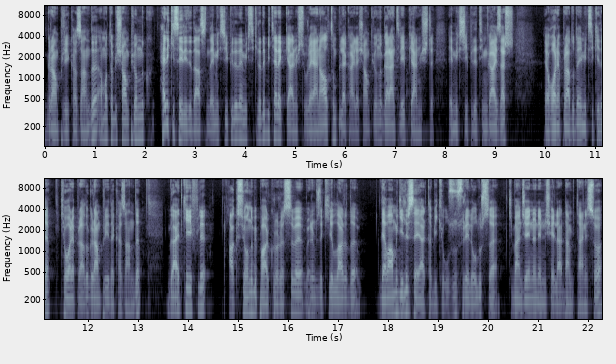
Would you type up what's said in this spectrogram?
Grand Prix kazandı. Ama tabii şampiyonluk her iki seride de aslında MXGP'de de MX2'de de biterek gelmişti buraya. Yani altın plakayla şampiyonluğu garantileyip gelmişti. MXGP'de Tim Geiser, e, Jorge Prado'da MX2'de ki Jorge Prado Grand Prix'de kazandı. Gayet keyifli, aksiyonlu bir parkur orası ve önümüzdeki yıllarda da devamı gelirse eğer tabii ki uzun süreli olursa ki bence en önemli şeylerden bir tanesi o.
